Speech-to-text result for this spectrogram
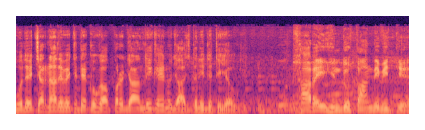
ਉਹਦੇ ਚਰਨਾਂ ਦੇ ਵਿੱਚ ਟੇਕੂਗਾ, ਉੱਪਰ ਜਾਣ ਦੀ ਕਿਸੇ ਨੂੰ ਇਜਾਜ਼ਤ ਨਹੀਂ ਦਿੱਤੀ ਜਾਊਗੀ। ਸਾਰੇ ਹੀ ਹਿੰਦੁਸਤਾਨ ਦੇ ਵਿੱਚ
